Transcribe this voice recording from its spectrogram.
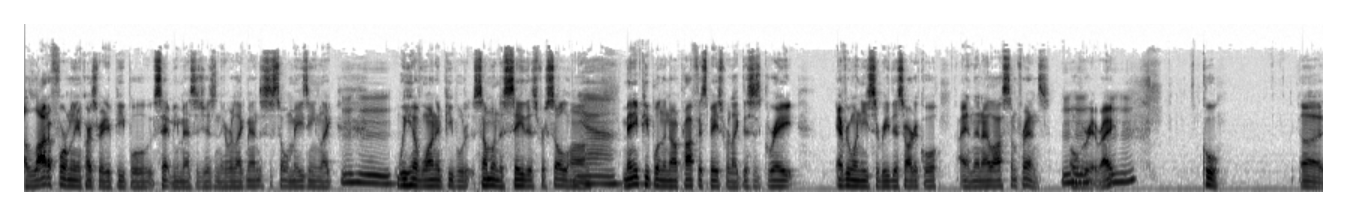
a lot of formerly incarcerated people sent me messages and they were like, man, this is so amazing. Like, mm-hmm. we have wanted people, someone to say this for so long. Yeah. Many people in the nonprofit space were like, this is great. Everyone needs to read this article. And then I lost some friends mm-hmm. over it, right? Mm-hmm. Cool. Uh,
